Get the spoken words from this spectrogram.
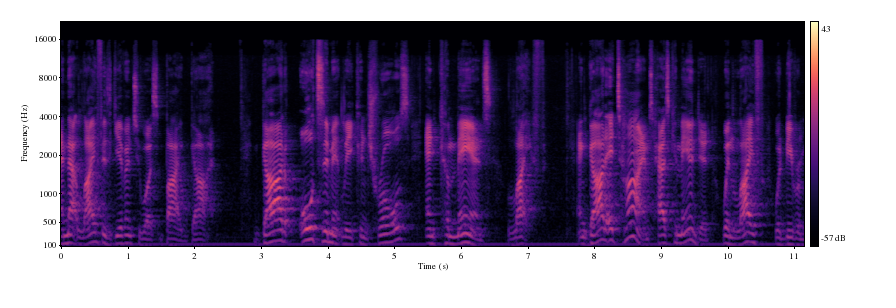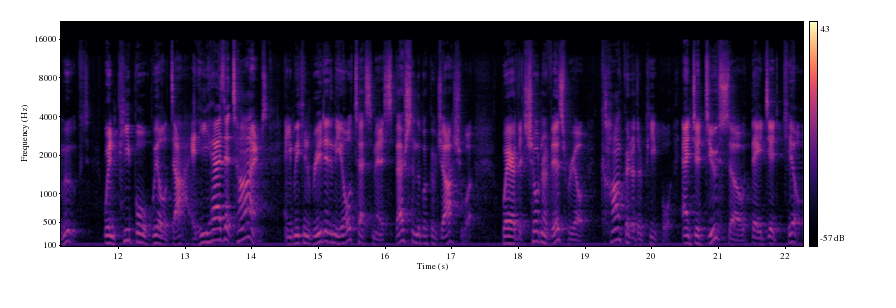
and that life is given to us by God. God ultimately controls and commands life. And God at times has commanded when life would be removed, when people will die. And He has at times, and we can read it in the Old Testament, especially in the book of Joshua, where the children of Israel conquered other people, and to do so, they did kill.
